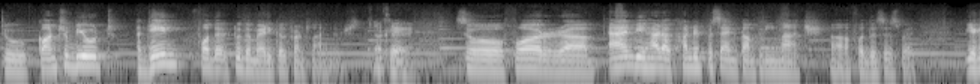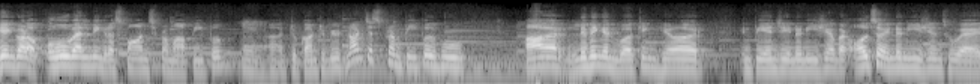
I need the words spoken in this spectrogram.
to contribute again for the to the medical frontliners Okay. so for uh, and we had a hundred percent company match uh, for this as well. We again got an overwhelming response from our people uh, to contribute, not just from people who are living and working here in PNG Indonesia, but also Indonesians who are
